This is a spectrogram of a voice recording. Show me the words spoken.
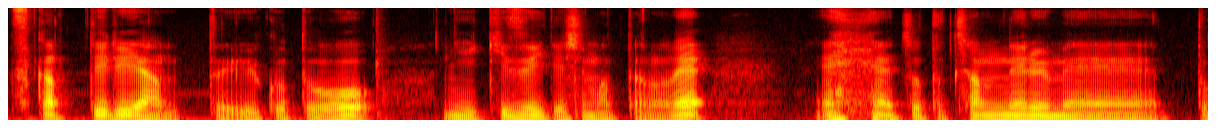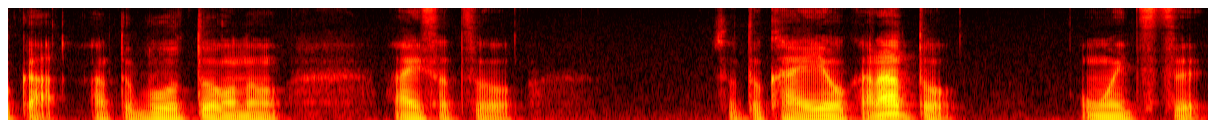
使ってるやんということをに気づいてしまったので、えー、ちょっとチャンネル名とかあと冒頭の挨拶をちょっと変えようかなと思いつつ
